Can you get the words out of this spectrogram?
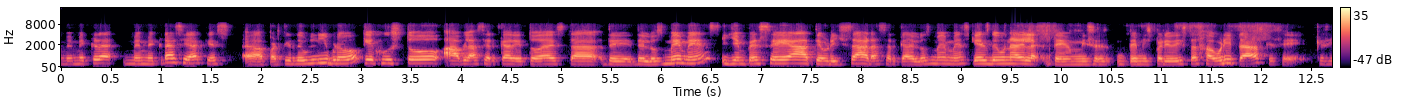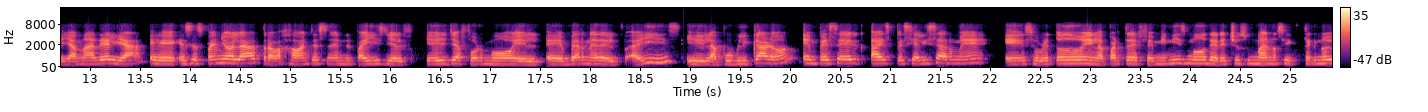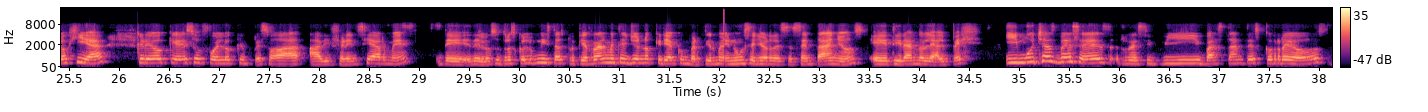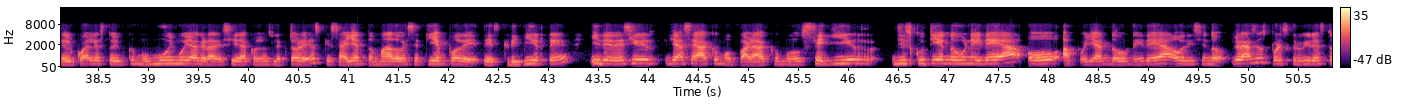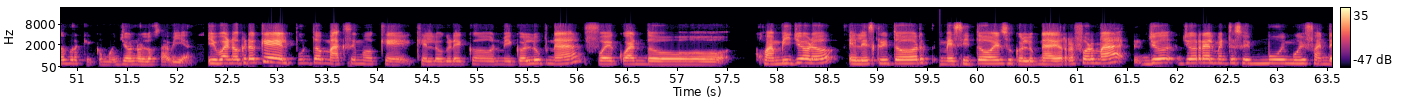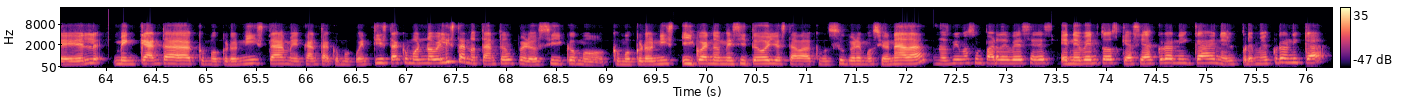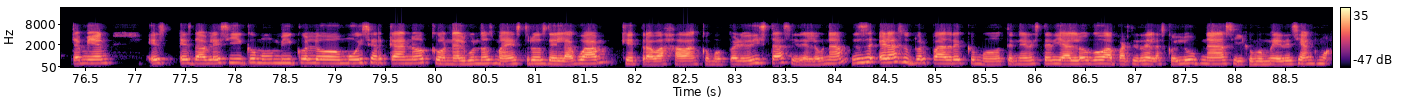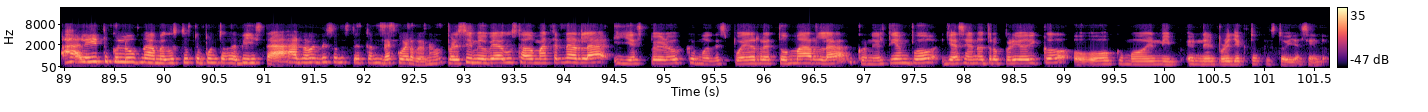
memecracia, que es a partir de un libro que justo habla acerca de toda esta, de, de los memes y empecé a teorizar acerca de los memes, que es de una de, de, mis, de mis, periodistas favoritas, que se, que se llama Delia. Eh, es española, trabajaba antes en el país y ella formó el eh, Verne del país y la publicaron. Empecé a especializarme eh, sobre todo en la parte de feminismo, derechos humanos y tecnología, creo que eso fue lo que empezó a, diferenciarme de, los otros columnistas, porque realmente yo no quería convertirme en un señor de 60 años eh, tirándole al peje. Y muchas veces recibí bastantes correos, del cual estoy como muy, muy agradecida con los lectores, que se hayan tomado ese tiempo de, de, escribirte y de decir, ya sea como para como seguir discutiendo una idea o apoyando una idea o diciendo, gracias por escribir esto porque como yo no lo sabía. Y bueno, creo que el punto máximo que, que logré con mi columna fue cuando Juan Villoro, el escritor, me citó en su columna de Reforma. Yo, yo realmente soy muy, muy fan de él. Me encanta como cronista, me encanta como cuentista, como novelista no tanto, pero sí como, como cronista. Y cuando me citó yo estaba como súper emocionada. Nos vimos un par de veces en eventos que hacía Crónica, en el Premio Crónica. También establecí como un vínculo muy cercano con algunos maestros de la UAM que trabajaban como periodistas y de la UNAM. Entonces era súper padre como tener este diálogo a partir de las columnas y como me decían como, ah, leí tu columna, me gustó este punto de vista, ah, no, en eso no estoy tan de acuerdo, ¿no? Pero sí me hubiera gustado mantenerla y espero como después retomarla con el tiempo, ya sea en otro periódico o como en, mi, en el proyecto que estoy haciendo.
